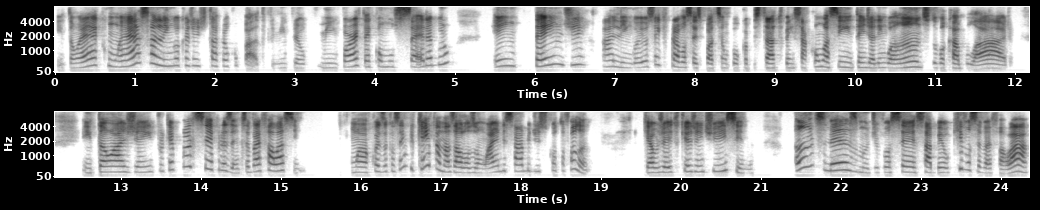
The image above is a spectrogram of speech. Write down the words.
Então é com essa língua que a gente está preocupado. O que me, me importa é como o cérebro entende a língua. Eu sei que para vocês pode ser um pouco abstrato pensar como assim entende a língua antes do vocabulário. Então a gente, porque pode ser, por exemplo, você vai falar assim, uma coisa que eu sempre, quem está nas aulas online sabe disso que eu estou falando, que é o jeito que a gente ensina. Antes mesmo de você saber o que você vai falar,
